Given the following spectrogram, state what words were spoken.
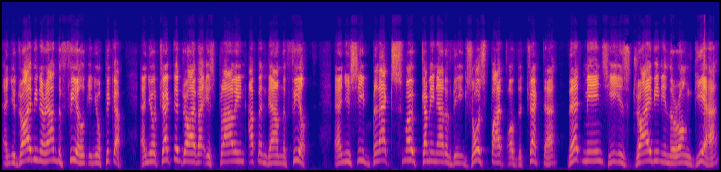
and you're driving around the field in your pickup and your tractor driver is plowing up and down the field, and you see black smoke coming out of the exhaust pipe of the tractor, that means he is driving in the wrong gear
